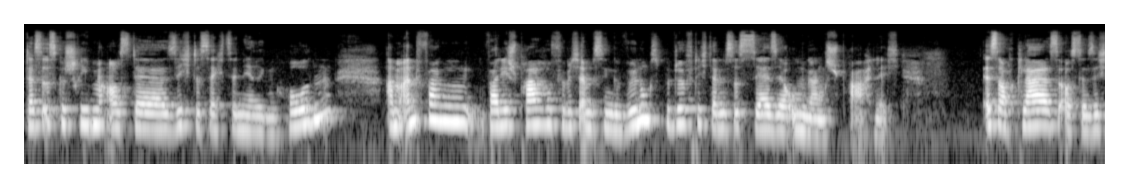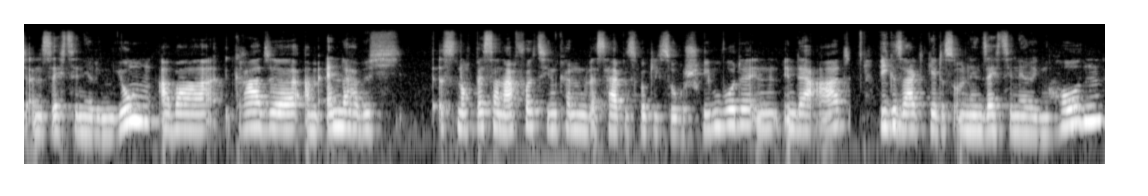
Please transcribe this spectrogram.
Das ist geschrieben aus der Sicht des 16-jährigen Holden. Am Anfang war die Sprache für mich ein bisschen gewöhnungsbedürftig, denn es ist sehr, sehr umgangssprachlich. Ist auch klar, ist aus der Sicht eines 16-jährigen Jungen, aber gerade am Ende habe ich es noch besser nachvollziehen können, weshalb es wirklich so geschrieben wurde in, in der Art. Wie gesagt, geht es um den 16-jährigen Holden.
